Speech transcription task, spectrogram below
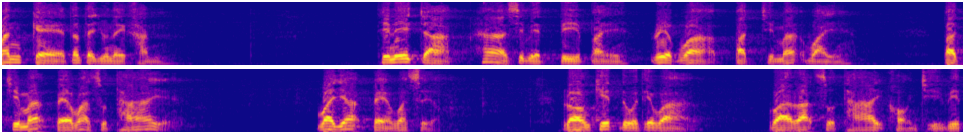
มันแก่ตั้งแต่อยู่ในคัน ทีนี้จากห้าสิบเอ็ดปีไป เรียกว่า ปัจฉิมวัย ปัจฉิมะแปลว่าสุดท้ายวายะแปลว่าเสื่อม ลองคิดดูที่ว่า วาระสุดท้ายของชีวิต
